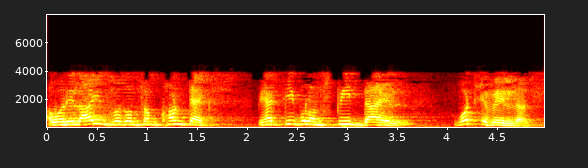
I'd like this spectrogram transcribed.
Our reliance was on some contacts. We had people on speed dial. What availed us?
